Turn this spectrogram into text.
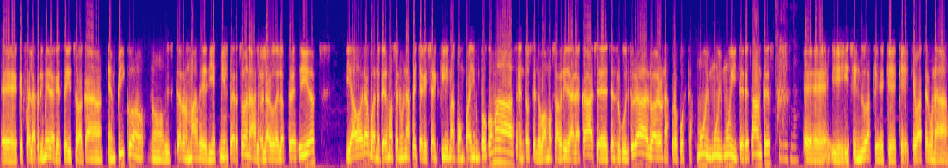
eh, que fue la primera que se hizo acá en Pico, nos visitaron más de 10.000 personas a lo largo de los tres días y ahora, bueno, tenemos en una fecha que ya el clima acompaña un poco más, entonces lo vamos a abrir a la calle del Centro Cultural, va a haber unas propuestas muy, muy, muy interesantes. Eh, y, sin dudas que, que, que, va a ser una,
